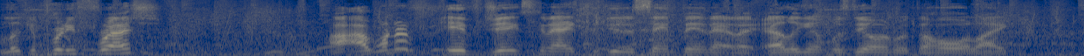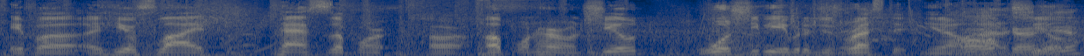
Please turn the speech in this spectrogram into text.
looking pretty fresh. I, I wonder if, if Jigs can actually do the same thing that like Elegant was doing with the whole like if a, a heel slide passes up on or up on her on shield, will she be able to just rest it? You know, Oh, out of shield. yeah.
